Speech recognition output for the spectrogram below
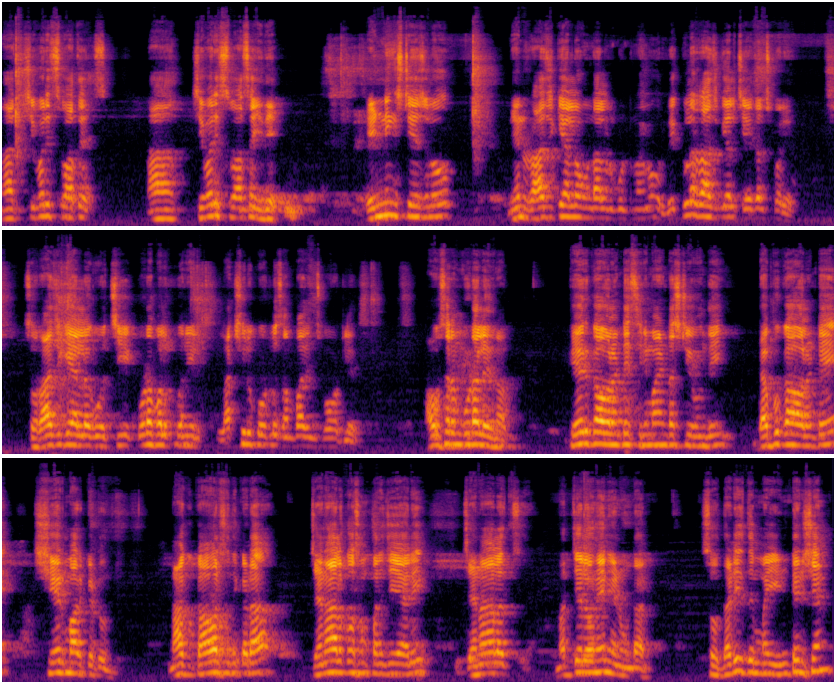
నా చివరి శ్వాస నా చివరి శ్వాస ఇదే. ఎండింగ్ స్టేజ్లో నేను రాజకీయాల్లో ఉండాలనుకుంటున్నాను రెగ్యులర్ రాజకీయాలు చేయదలుచుకోలేదు. సో రాజకీయాల్లోకి వచ్చి కూడబలుపుకొని లక్షలు కోట్లు సంపాదించుకోవట్లేదు. అవసరం కూడా లేదు నాకు. పేరు కావాలంటే సినిమా ఇండస్ట్రీ ఉంది డబ్బు కావాలంటే షేర్ మార్కెట్ ఉంది. నాకు కావాల్సింది ఇక్కడ జనాల కోసం పనిచేయాలి జనాల మధ్యలోనే నేను ఉండాలి. So that is my intention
